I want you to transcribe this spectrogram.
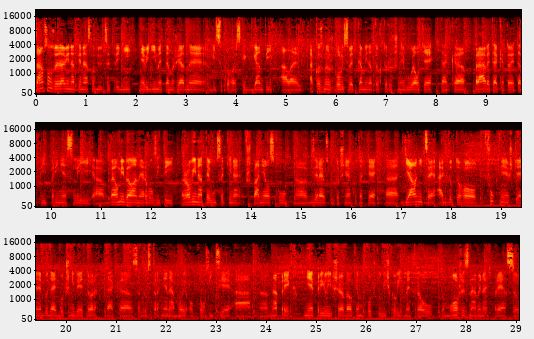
sám som zvedavý na tie následujúce 3 dni. Nevidíme tam žiadne vysokohorské giganty, ale ako sme už boli svetkami na tohto ročnej Vuelte, tak práve takéto etapy priniesli veľmi veľa nervozity. Rovinaté úseky v Španielsku vyzerajú skutočne ako také diálnice. Ak do toho fúkne ešte nebude aj bočný vietor, tak a, sa to strhne na boj o pozície a, a napriek nepríliš veľkému počtu výškových metrov to môže znamenať pre jasov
